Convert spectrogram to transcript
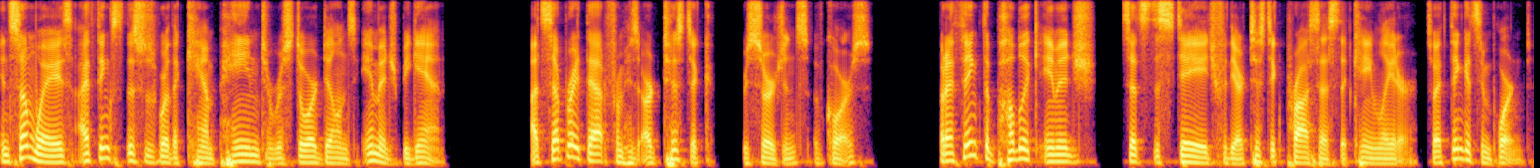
In some ways, I think this is where the campaign to restore Dylan's image began. I'd separate that from his artistic resurgence, of course, but I think the public image sets the stage for the artistic process that came later. So I think it's important.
